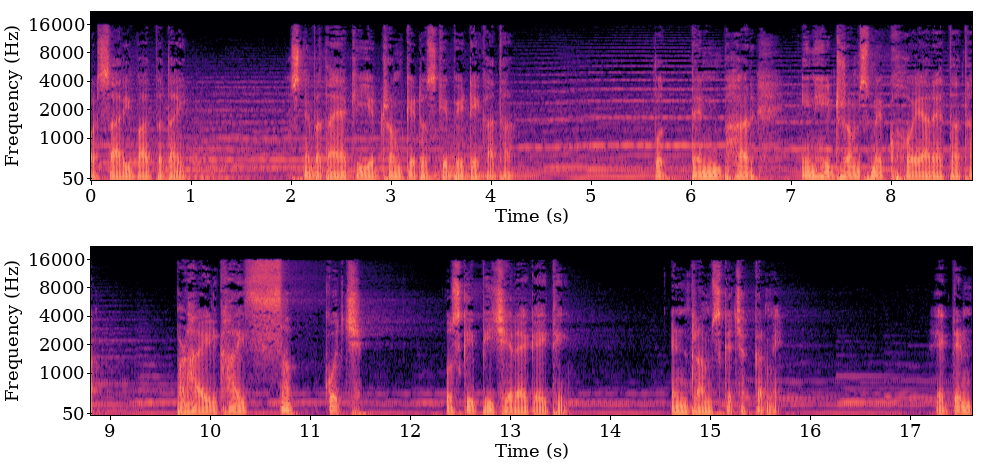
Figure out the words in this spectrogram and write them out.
और सारी बात बताई। उसने बताया कि यह ड्रम किट उसके बेटे का था। वो दिन भर इन्हीं ड्रम्स में खोया रहता था। पढ़ाई लिखाई सब कुछ उसकी पीछे रह गई थी। इन ड्रम्स के चक्कर में। एक दिन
